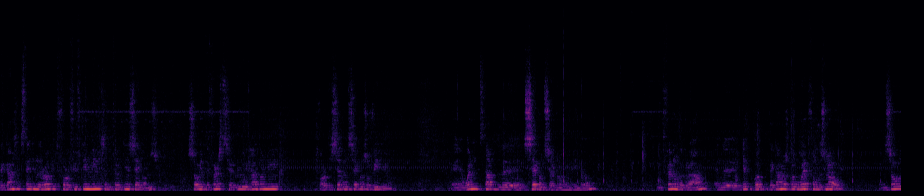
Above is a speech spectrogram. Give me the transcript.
the camera stayed in the rocket for 15 minutes and 13 seconds, so in the first circle we had only 47 seconds of video. Uh, when it started the second circle of the video, it fell on the ground and uh, get, got, the cameras got wet from the snow. And so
